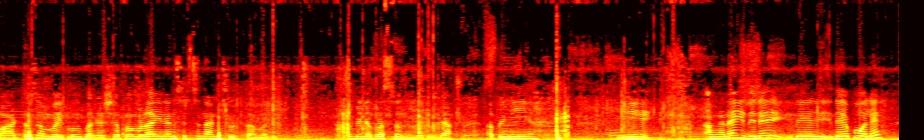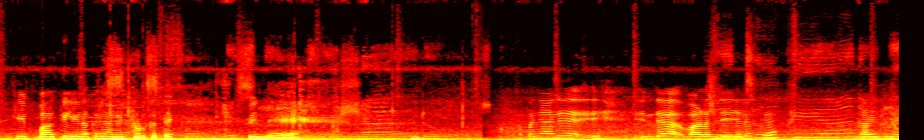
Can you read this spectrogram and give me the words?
വാട്ടം സംഭവിക്കുമെന്ന് പറയാം. പക്ഷെ അപ്പൊ നമ്മൾ അതിനനുസരിച്ച് നനച്ചു കൊടുത്താൽ മതി. പിന്നെ പ്രശ്നമൊന്നും വരില്ല അപ്പൊ ഇനി ഈ അങ്ങനെ ഇതിന് ഇത് ഇതേപോലെ ഈ ബാക്കി ലീനൊക്കെ ഞാൻ ഇട്ട് കൊടുക്കട്ടെ. പിന്നെ അപ്പം ഞാൻ എന്റെ വളം ചെയ്യലൊക്കെ കഴിഞ്ഞു.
